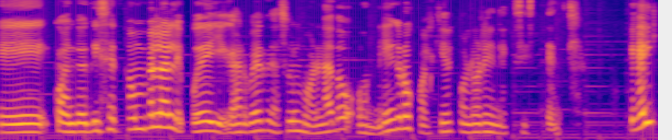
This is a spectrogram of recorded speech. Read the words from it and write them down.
eh, cuando dice tómbola le puede llegar verde, azul, morado o negro, cualquier color en existencia. ¿ok?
